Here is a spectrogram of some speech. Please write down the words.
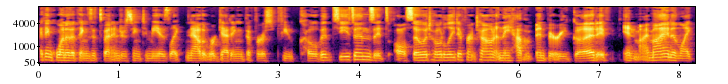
i think one of the things that's been interesting to me is like now that we're getting the first few covid seasons it's also a totally different tone and they haven't been very good if in my mind and like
